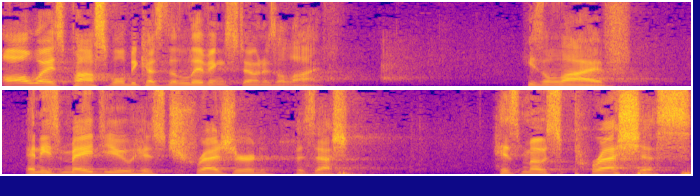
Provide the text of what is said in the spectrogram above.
always possible because the living stone is alive. He's alive, and He's made you His treasured possession, His most precious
